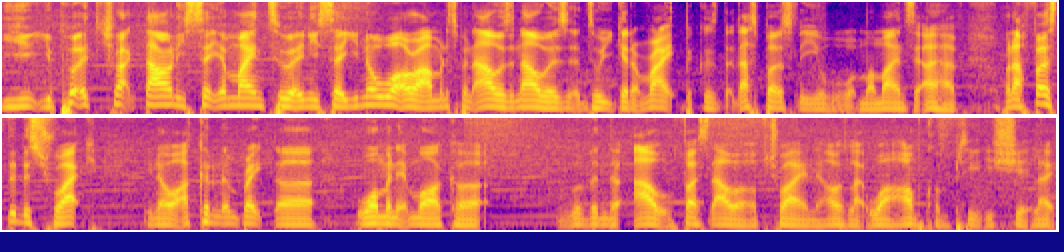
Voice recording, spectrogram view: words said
you you put a track down, you set your mind to it, and you say, you know what? Alright, I'm gonna spend hours and hours until you get it right because that's personally my mindset I have. When I first did this track, you know, I couldn't break the one minute marker within the hour, first hour of trying it. I was like, wow, I'm completely shit. Like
